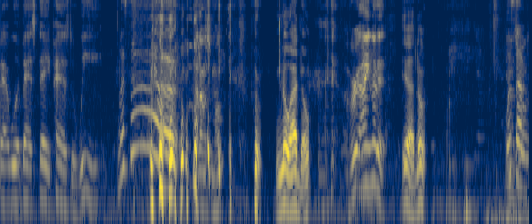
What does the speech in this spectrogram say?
Backwood backstage past the weed. What's up? I don't smoke. No, I don't. For real, I ain't know that. Yeah, I don't. What's up?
